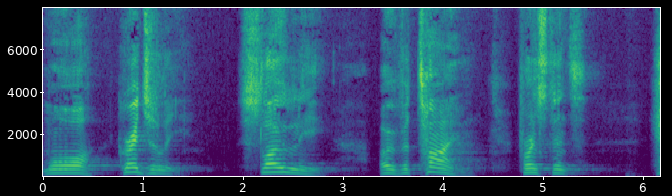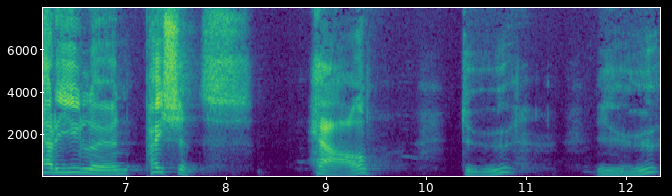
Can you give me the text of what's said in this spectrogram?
more gradually, slowly, over time. For instance, how do you learn patience? How do you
